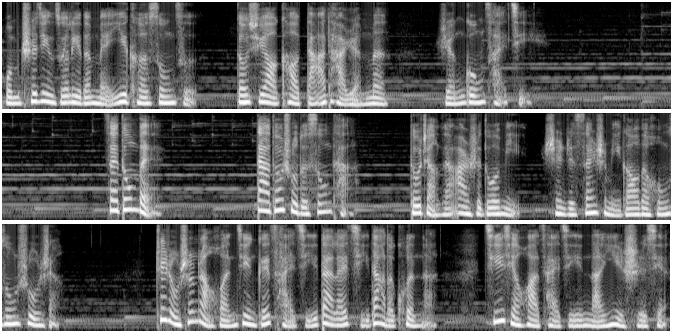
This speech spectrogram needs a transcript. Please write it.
我们吃进嘴里的每一颗松子都需要靠打塔人们人工采集。在东北，大多数的松塔都长在二十多米。甚至三十米高的红松树上，这种生长环境给采集带来极大的困难，机械化采集难以实现。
